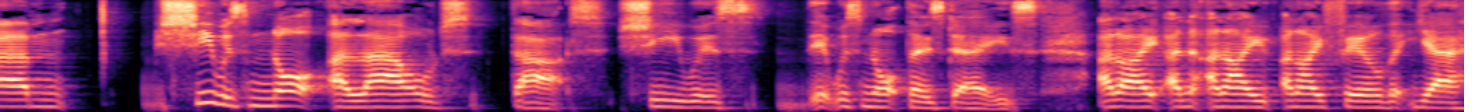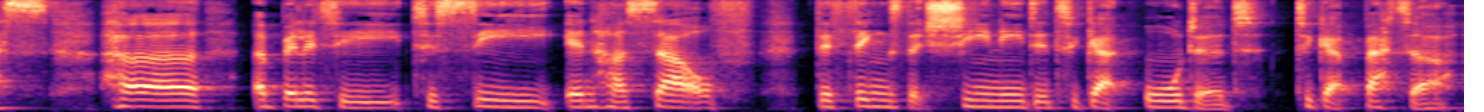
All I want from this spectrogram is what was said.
Um, she was not allowed that she was it was not those days and i and, and i and i feel that yes her ability to see in herself the things that she needed to get ordered to get better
